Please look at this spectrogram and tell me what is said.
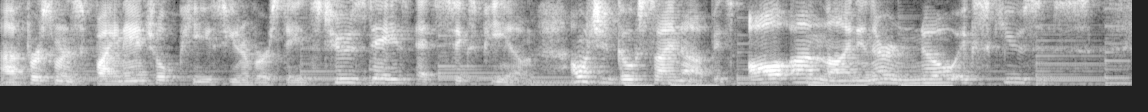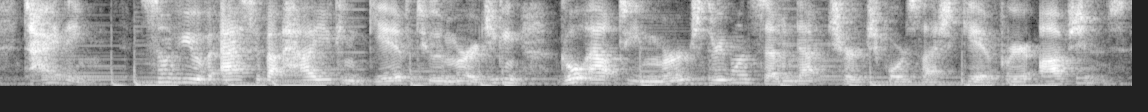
Uh, first one is Financial Peace University. It's Tuesdays at 6 p.m. I want you to go sign up. It's all online and there are no excuses. Tithing, some of you have asked about how you can give to Emerge. You can go out to emerge317.church forward slash give for your options,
